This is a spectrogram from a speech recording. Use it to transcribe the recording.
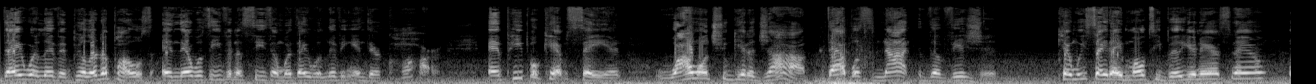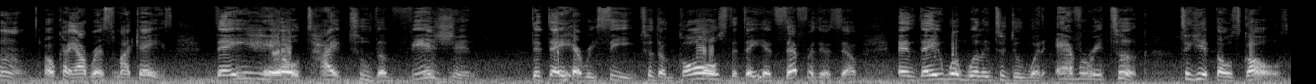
they were living pillar to post, and there was even a season where they were living in their car. And people kept saying, Why won't you get a job? That was not the vision. Can we say they multi billionaires now? Mm, okay, I rest my case. They held tight to the vision that they had received, to the goals that they had set for themselves, and they were willing to do whatever it took to hit those goals.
